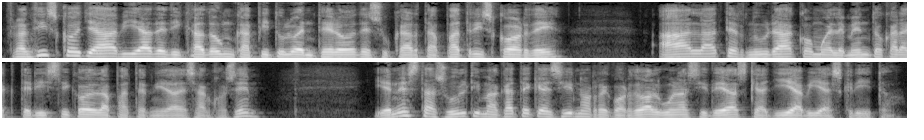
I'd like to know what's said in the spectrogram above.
Francisco ya había dedicado un capítulo entero de su carta Patris Corde a la ternura como elemento característico de la paternidad de San José, y en esta su última catequesis nos recordó algunas ideas que allí había escrito.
